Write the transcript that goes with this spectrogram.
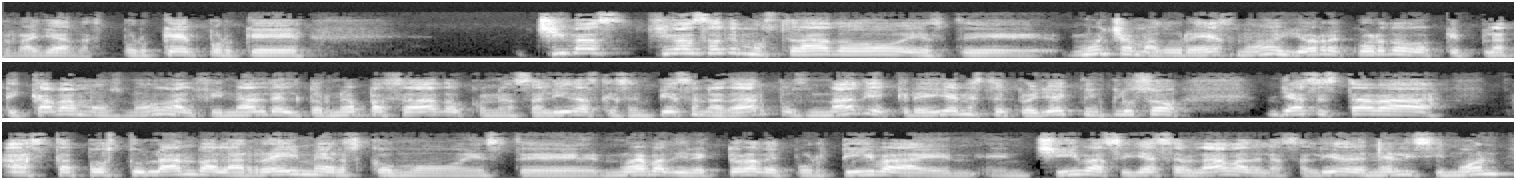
Rayadas. ¿Por qué? Porque Chivas, Chivas ha demostrado este, mucha madurez, ¿no? Yo recuerdo que platicábamos, ¿no? Al final del torneo pasado, con las salidas que se empiezan a dar, pues nadie creía en este proyecto, incluso ya se estaba hasta postulando a la Reimers como este, nueva directora deportiva en, en, Chivas y ya se hablaba de la salida de Nelly Simón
